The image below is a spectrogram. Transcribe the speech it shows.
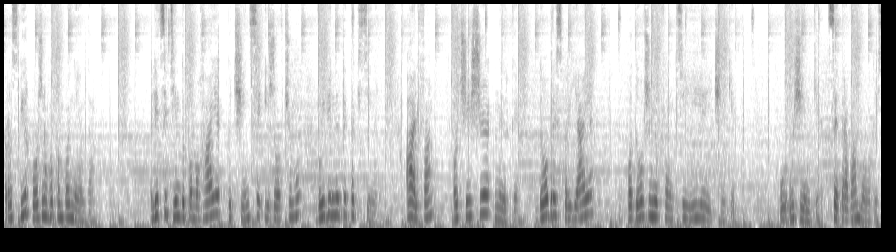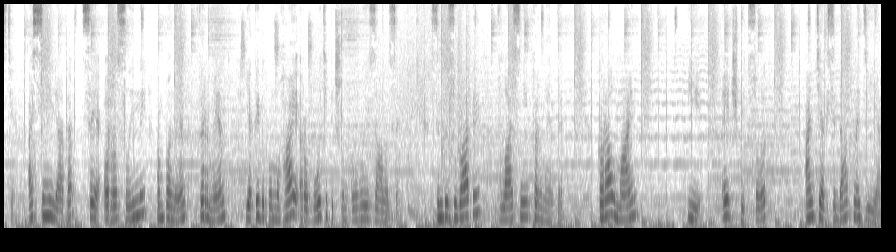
розбір кожного компонента. Ліцитін допомагає печінці і жовчому вивільнити токсини. Альфа очищує нирки, добре сприяє подовженню функції яєчників. У, у жінки це трава молодості. Асимілятор це рослинний компонент, фермент, який допомагає роботі підшлункової залози, синтезувати власні ферменти. Coral Mine і H500 антиоксидантна дія,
